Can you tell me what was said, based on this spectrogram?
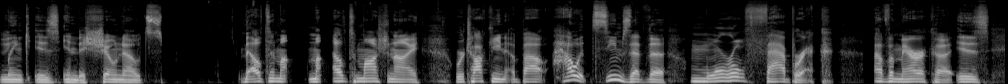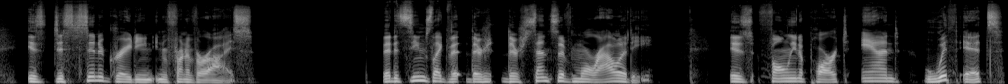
link is in the show notes. El Tamash and I were talking about how it seems that the moral fabric of America is is disintegrating in front of our eyes. That it seems like that their their sense of morality is falling apart, and with it,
